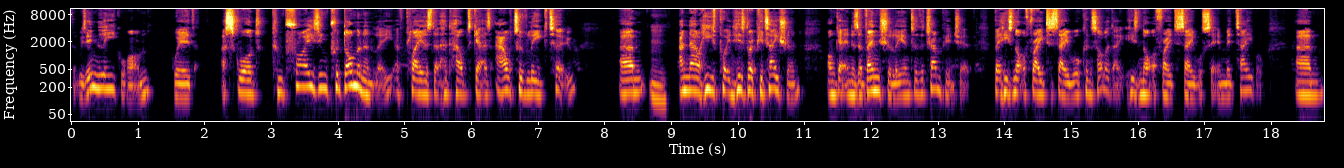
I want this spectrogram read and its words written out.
that was in League One with a squad comprising predominantly of players that had helped get us out of League Two. Um, mm. And now he's putting his reputation on getting us eventually into the championship. But he's not afraid to say we'll consolidate. He's not afraid to say we'll sit in mid table. Um,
